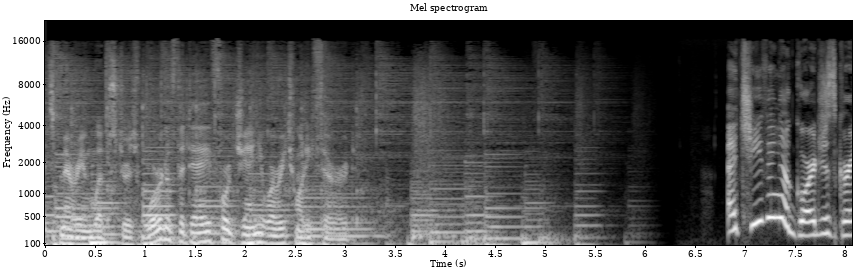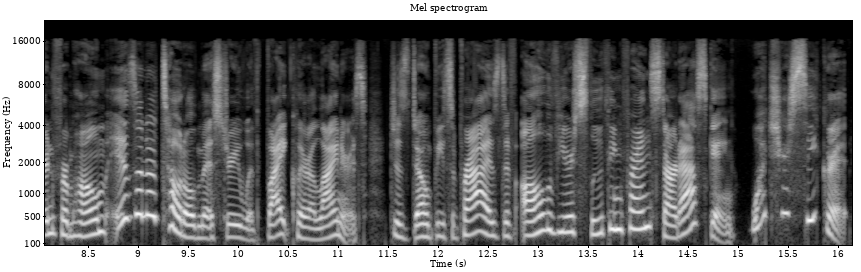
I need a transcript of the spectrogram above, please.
It's Merriam Webster's Word of the Day for January 23rd. Achieving a gorgeous grin from home isn't a total mystery with Byte clear aligners. Just don't be surprised if all of your sleuthing friends start asking, What's your secret?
